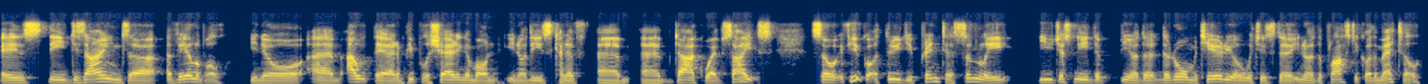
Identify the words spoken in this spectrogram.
is the designs are available you know, um, out there, and people are sharing them on, you know, these kind of um, uh, dark websites. So if you've got a 3D printer, suddenly you just need the, you know, the, the raw material, which is the, you know, the plastic or the metal,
